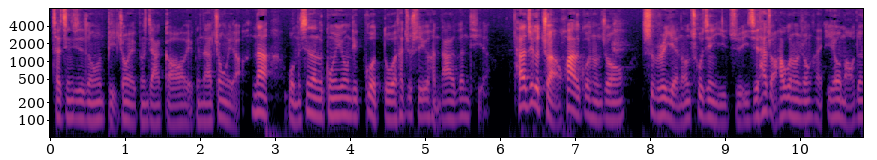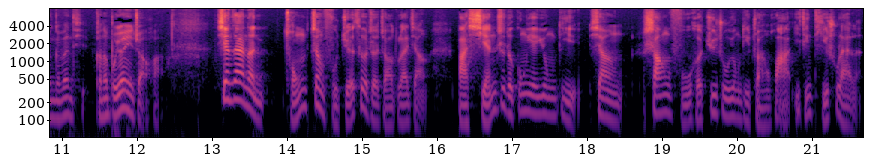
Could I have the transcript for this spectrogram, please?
在经济中比重也更加高，也更加重要。那我们现在的工业用地过多，它就是一个很大的问题啊。它的这个转化的过程中，是不是也能促进宜居？以及它转化过程中可能也有矛盾跟问题，可能不愿意转化。现在呢，从政府决策者角度来讲，把闲置的工业用地向商服和居住用地转化已经提出来了。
